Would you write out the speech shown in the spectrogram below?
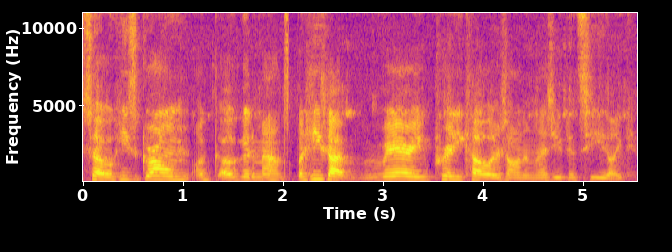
So he's grown a, a, good amount, but he's got very pretty colors on him, as you can see. Like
